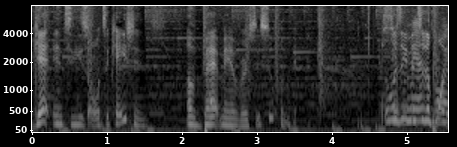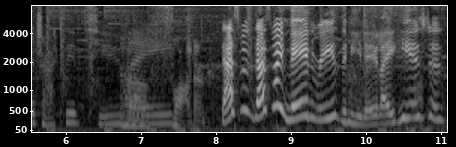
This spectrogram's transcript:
get into these altercations of Batman versus Superman. It wasn't even to the point. attractive too. Oh, like, father. That's what, that's my main reason, you know. Like he is just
